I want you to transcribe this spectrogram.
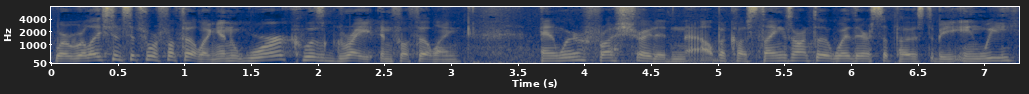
where relationships were fulfilling, and work was great and fulfilling. And we're frustrated now because things aren't the way they're supposed to be. And we,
